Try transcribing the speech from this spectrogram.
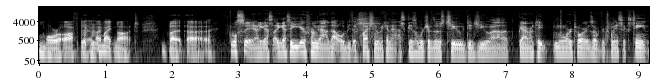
more often. Mm-hmm. I might not, but uh, We'll see. I guess. I guess a year from now, that will be the question we can ask: is which of those two did you uh, gravitate more towards over 2016?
